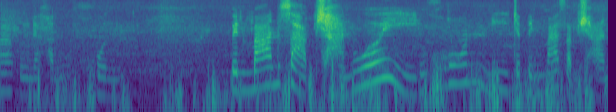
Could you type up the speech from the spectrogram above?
มากๆเลยนะคะทุกคน เป็นบ้านสามชั้นเว้ยทุกคน นี่จะเป็นบ้านสามชั้น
